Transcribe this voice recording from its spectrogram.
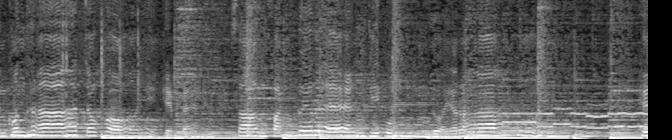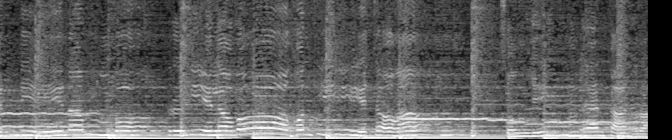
เป็นคนหาเจ้าคอยเก็บแบงสร้างฝันด้วยแรงที่อุ้มด้วยรักเห็นดีน้ำบ่หรือมีแล้วบ่คนที่เจ้าหาส่งยิ้มแทนการรัก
